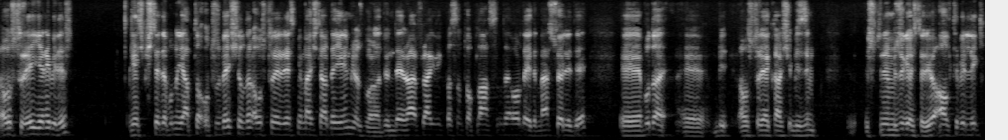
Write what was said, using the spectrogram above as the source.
Avusturya'yı yenebilir. Geçmişte de bunu yaptı. 35 yıldır Avusturya resmi maçlarda yenilmiyoruz bu arada. Dün de Ralf Rangnick basın toplantısında oradaydım. Ben söyledi. E, bu da e, bir, Avusturya'ya karşı bizim üstünlüğümüzü gösteriyor. 6-1'lik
